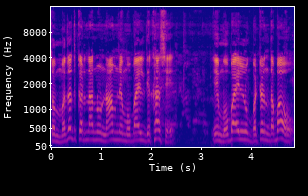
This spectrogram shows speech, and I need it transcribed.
તો મદદ કરનારનું નામ ને મોબાઈલ દેખાશે. એ મોબાઈલનું બટન દબાવો.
